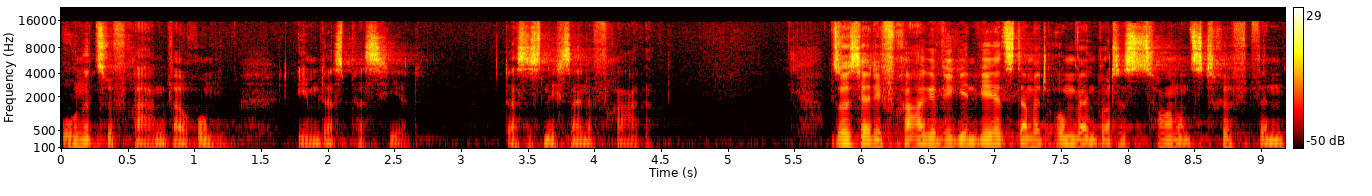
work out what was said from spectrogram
ohne zu fragen, warum ihm das passiert. Das ist nicht seine Frage. Und so ist ja die Frage, wie gehen wir jetzt damit um, wenn Gottes Zorn uns trifft, wenn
